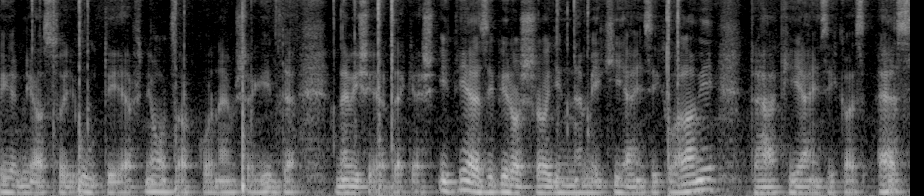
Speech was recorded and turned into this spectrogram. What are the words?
írni azt, hogy UTF-8, akkor nem segít, de nem is érdekes. Itt jelzi pirosra, hogy innen még hiányzik valami, tehát hiányzik az S,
